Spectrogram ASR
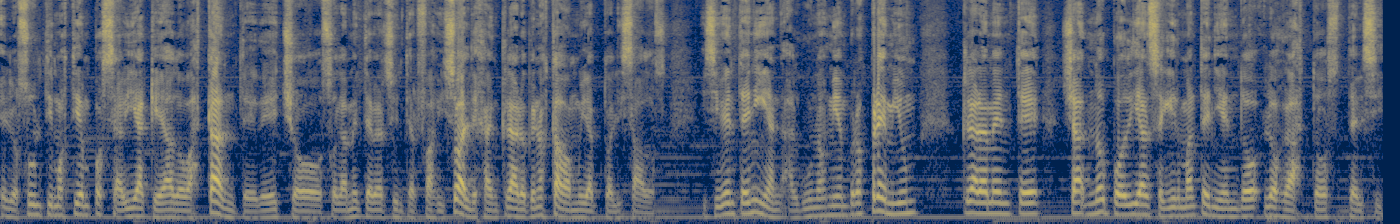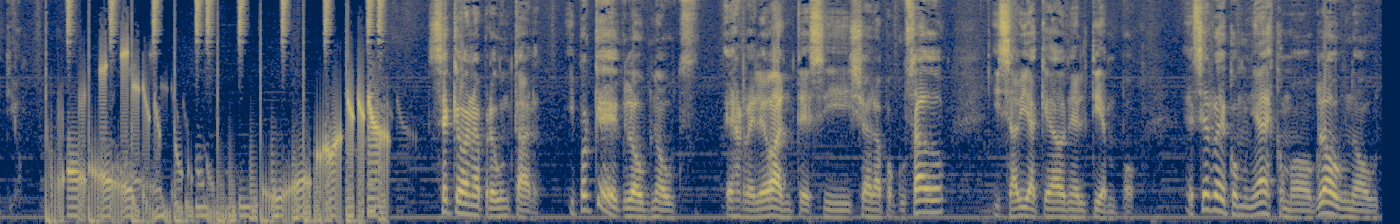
en los últimos tiempos se había quedado bastante. De hecho, solamente ver su interfaz visual deja en claro que no estaban muy actualizados. Y si bien tenían algunos miembros premium, claramente ya no podían seguir manteniendo los gastos del sitio. Sé que van a preguntar, ¿y por qué Globe Notes es relevante si ya era poco usado y se había quedado en el tiempo? El cierre de comunidades como Globe Note,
